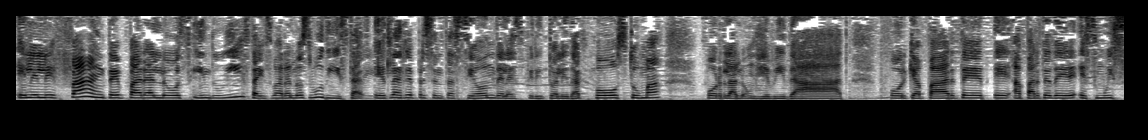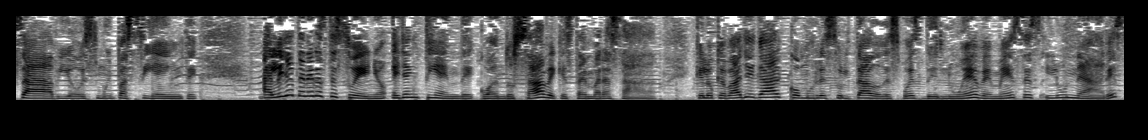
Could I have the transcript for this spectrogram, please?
El elefante para los hinduistas y para los budistas es la representación de la espiritualidad póstuma por la longevidad, porque aparte, eh, aparte de es muy sabio, es muy paciente. Al ella tener este sueño, ella entiende cuando sabe que está embarazada que lo que va a llegar como resultado después de nueve meses lunares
